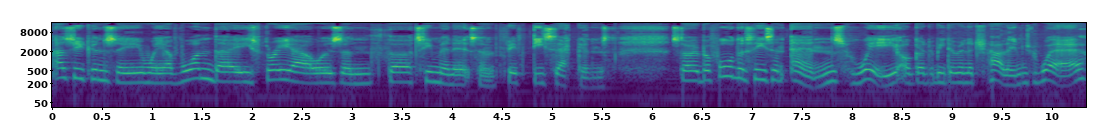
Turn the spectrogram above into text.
As you can see, we have one day, 3 hours and 30 minutes and 50 seconds. So before the season ends, we are going to be doing a challenge where...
